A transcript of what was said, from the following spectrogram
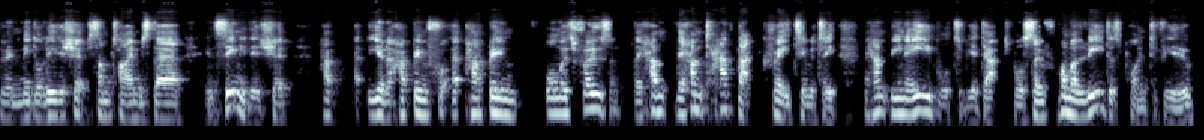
they're in middle leadership sometimes they're in senior leadership have you know have been have been almost frozen. They haven't they haven't had that creativity. They haven't been able to be adaptable. So from a leader's point of view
